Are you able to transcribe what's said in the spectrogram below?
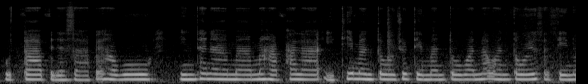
ปุตตาปิจสาเพหโวอินทนามามหาพลาอิทธิมันโตชุติมันโตวันนวันโตยสติโน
